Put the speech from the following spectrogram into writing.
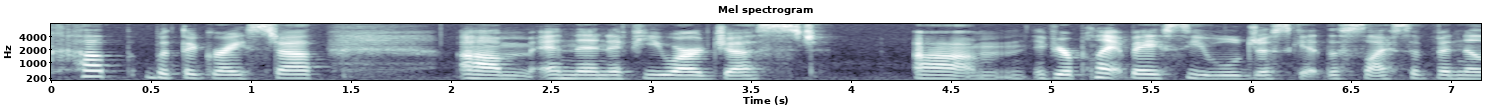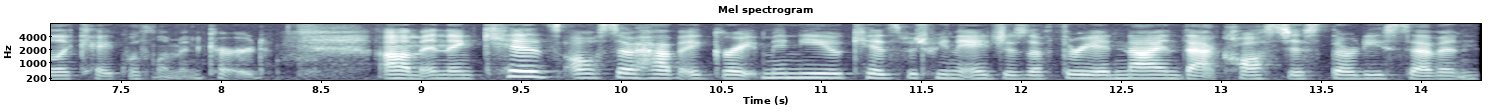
cup with the gray stuff. Um, and then if you are just um, if you're plant based, you will just get the slice of vanilla cake with lemon curd. Um, and then kids also have a great menu. Kids between the ages of three and nine, that cost is $37.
